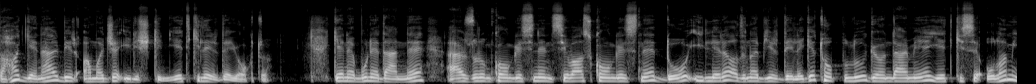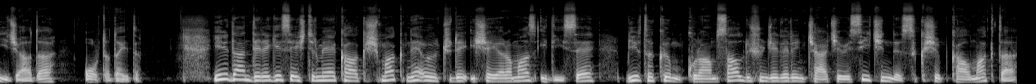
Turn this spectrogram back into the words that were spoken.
daha genel bir amaca ilişkin yetkileri de yoktu. Gene bu nedenle Erzurum Kongresi'nin Sivas Kongresi'ne Doğu illeri adına bir delege topluluğu göndermeye yetkisi olamayacağı da ortadaydı. Yeniden delege seçtirmeye kalkışmak ne ölçüde işe yaramaz idiyse bir takım kuramsal düşüncelerin çerçevesi içinde sıkışıp kalmak da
